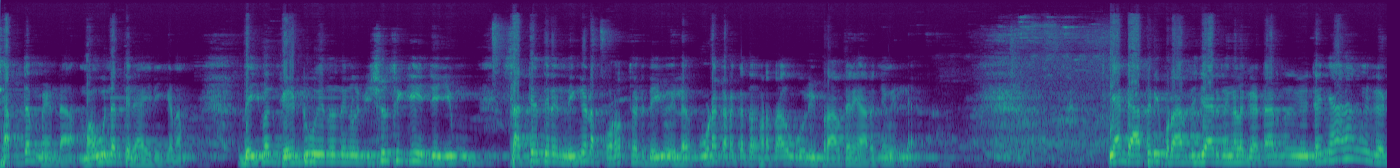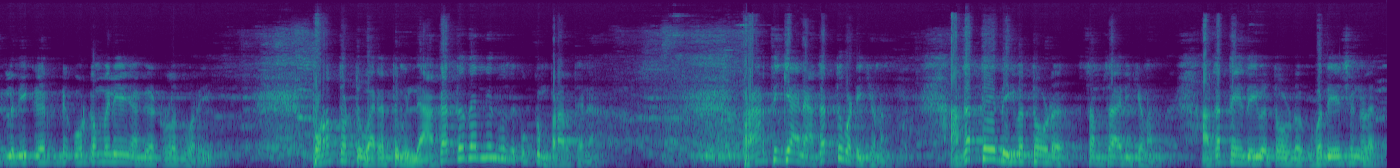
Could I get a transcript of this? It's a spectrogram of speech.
ശബ്ദം വേണ്ട മൗനത്തിലായിരിക്കണം. ദൈവം കേട്ടു എന്ന് നിങ്ങൾ വിശ്വസിക്കുകയും ചെയ്യും. സത്യത്തിന് നിങ്ങളുടെ പുറത്തൊരു ദൈവമില്ല കൂടെ കിടക്കുന്ന ഭർത്താവ് പോലും ഈ പ്രാർത്ഥന അറിഞ്ഞുമില്ല. ഞാൻ രാത്രി പ്രാർത്ഥിച്ചാലും നിങ്ങൾ കേട്ടായിരുന്നു എന്ന് ചോദിച്ചാൽ ഞാൻ അങ്ങ് കേട്ടില്ല. നീ കേട്ടിട്ട് കൂർക്കം വലിയേ ഞാൻ കേട്ടുള്ളൂ എന്ന് പറയും. പുറത്തൊട്ട് വരത്തുമില്ല അകത്ത് തന്നെ ഒക്കും പ്രാർത്ഥന. പ്രാർത്ഥിക്കാൻ അകത്ത് പഠിക്കണം. അകത്തെ ദൈവത്തോട് സംസാരിക്കണം. അകത്തെ ദൈവത്തോട് ഉപദേശങ്ങൾ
